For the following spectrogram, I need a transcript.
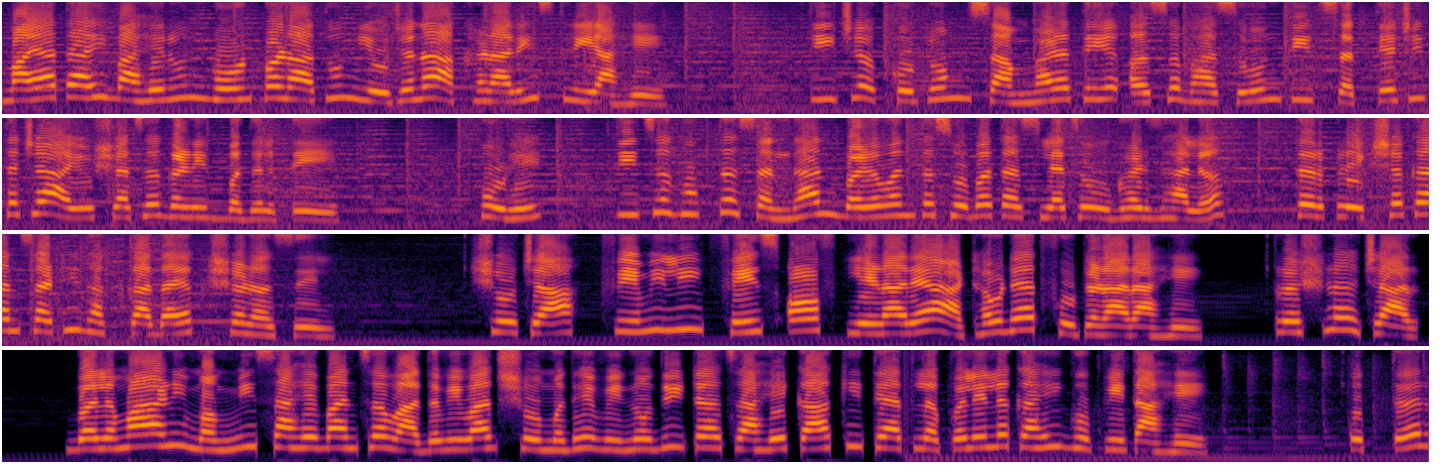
मायाताई बाहेरून गोड पण आतून योजना आखणारी स्त्री आहे. तिचं कुटुंब सांभाळते असं भासवून ती सत्यजितच्या आयुष्याचं गणित बदलते. पुढे तिचं गुप्त संधान बळवंत सोबत असल्याचं उघड झालं तर प्रेक्षकांसाठी धक्कादायक क्षण असेल. शोच्या फेमिली फेस ऑफ येणाऱ्या आठवड्यात फुटणार आहे. प्रश्न चार. बलमा आणि मम्मी साहेबांचं वादविवाद शो मध्ये विनोदी टच आहे का की त्यात लपलेलं काही गुपित आहे? उत्तर.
